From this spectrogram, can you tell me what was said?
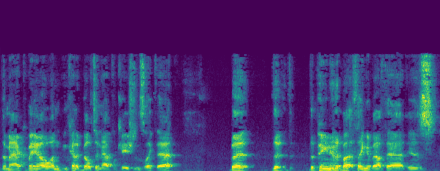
the Mac Mail and, kind of built-in applications like that. But the the pain in the butt thing about that is,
